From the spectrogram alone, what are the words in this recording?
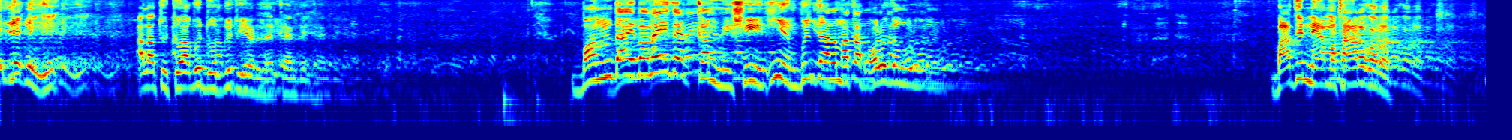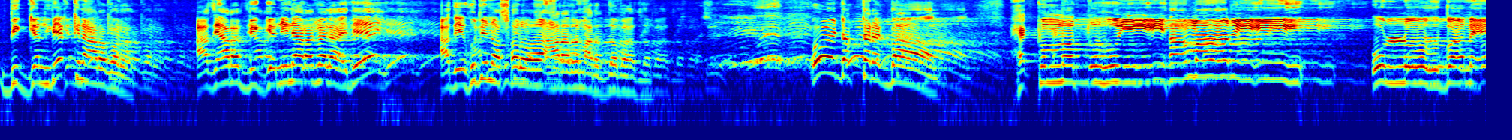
এলে গেই আলা তুই তো আগু দুর্গ তুই কেন বন্দাই বানাই দেখ মেশিন ইয়ে বুঝতে আর মাথা হলো জঙ্গল বাদির নিয়ামত আরও কর বিজ্ঞান বেগ কিনা আরও কর আজ আর বিজ্ঞানী আরা বেলায় দে, আজ এহুদিন আসল আর আর মারদাবাজি ওই ডক্টর একবার হেকমত হুই আমারি উল্লু বনে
